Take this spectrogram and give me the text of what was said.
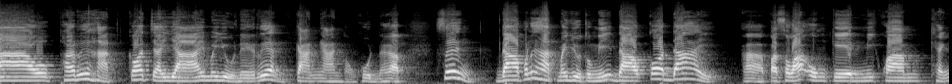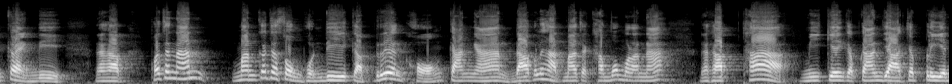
ดาวพฤหัสก็จะย้ายมาอยู่ในเรื่องการงานของคุณนะครับ ซึ่งดาวพฤหัสมาอยู่ตรงนี้ดาวก็ได้ ปัสสาวะองค์เกณฑ์มีความแข็งแกร่งดีนะครับ เพราะฉะนั้นมันก็จะส่งผลดีกับเรื่องของการงาน ดาวพฤหัสมาจากคำว่ามรณะ นะครับ ถ้ามีเกณฑ์กับการอยากจะเปลี่ยน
